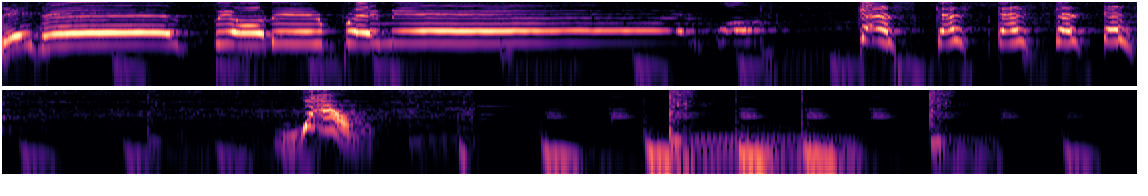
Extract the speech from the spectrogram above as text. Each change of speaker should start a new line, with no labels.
This is Pioneer Premier Podcast, kas, kas, kas, kas. Yow!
